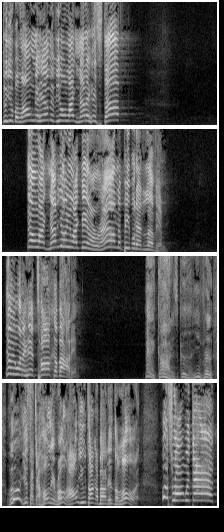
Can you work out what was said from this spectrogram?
Do you belong to him if you don't like none of his stuff? You don't like none, you don't even like being around the people that love him. You don't even want to hear talk about him. Man, God is good. He really, ooh, you're such a holy roller. All you talk about is the Lord. What's wrong with that?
